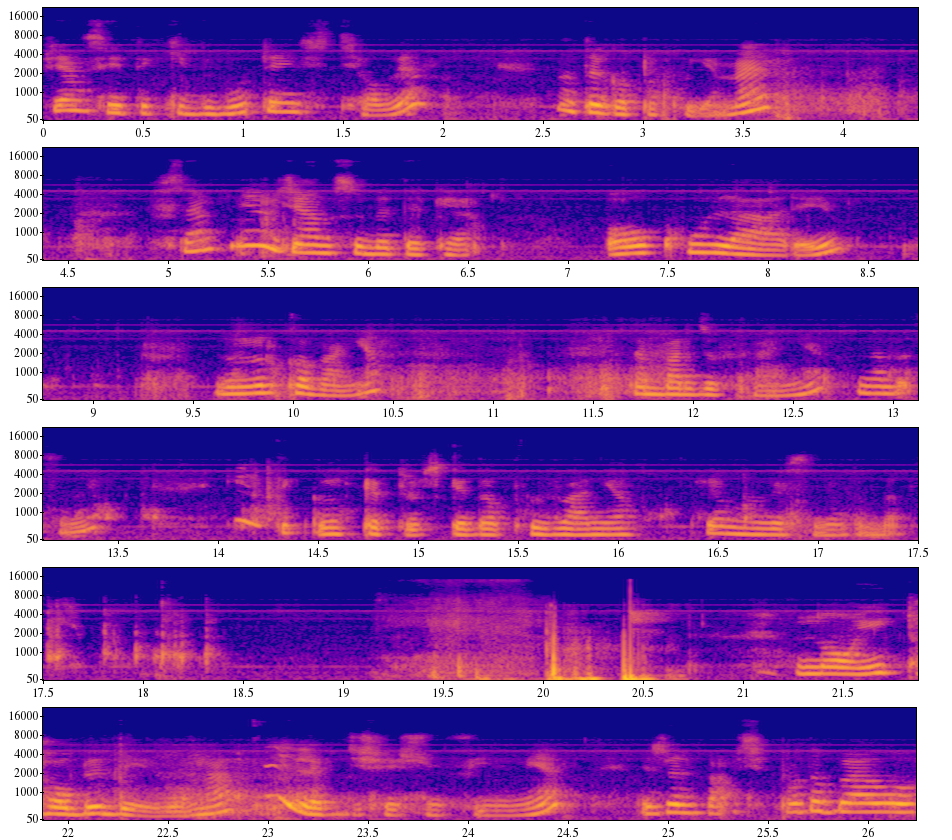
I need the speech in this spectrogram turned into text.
Wziąłem sobie taki dwuczęściowy. Do tego pakujemy. Wstępnie wziąłem sobie takie okulary do nurkowania. Tam bardzo fajnie na basenie. I taką kaczuszkę do pływania, że mogę się nią pobawić. No i to by było na tyle w dzisiejszym filmie. Jeżeli Wam się podobało,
